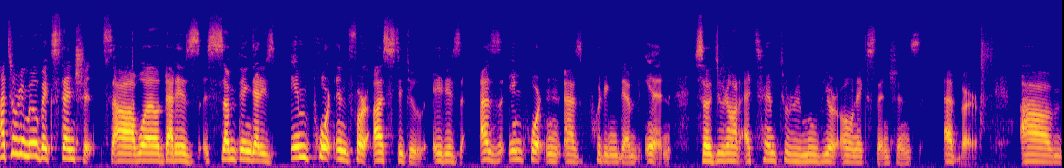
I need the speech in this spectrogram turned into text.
How to remove extensions? Uh, well, that is something that is important for us to do. It is as important as putting them in. So do not attempt to remove your own extensions ever. Um,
